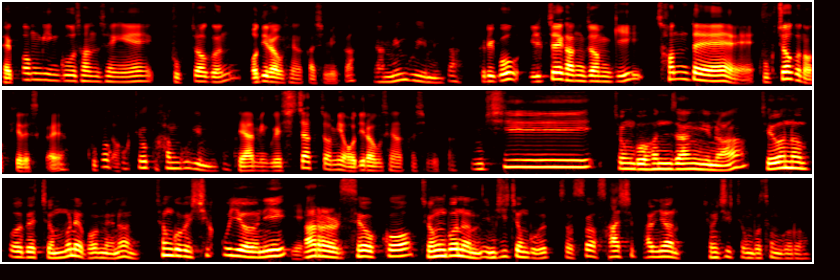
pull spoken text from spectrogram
백범긴구 선생의 국적은 어디라고 생각하십니까? 대한민국입니다. 그리고 일제강점기 선대의 국적은 어떻게 됐을까요? 그 국적. 국적도 한국입니다. 대한민국의 시작점이 어디라고 생각하십니까? 임시정부 헌장이나 재헌헌법의 전문에 보면은 1919년이 예. 나라를 세웠고 정부는 임시정부가 있어서 48년 정식 정부 선거로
